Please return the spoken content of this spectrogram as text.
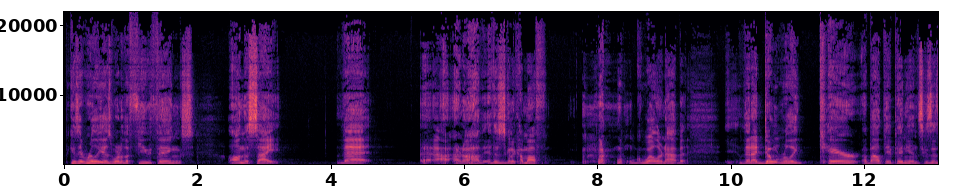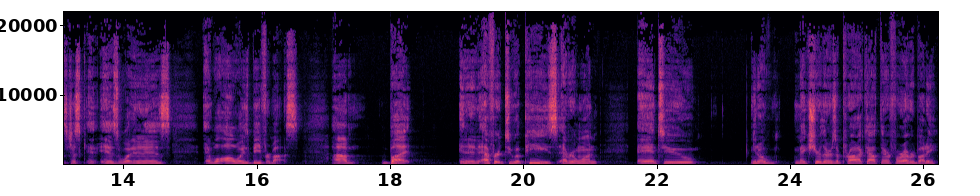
because it really is one of the few things on the site that uh, I don't know how if this is going to come off well or not, but that I don't really care about the opinions because it's just it is what it is and will always be from us. Um, but in an effort to appease everyone and to, you know, make sure there's a product out there for everybody.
